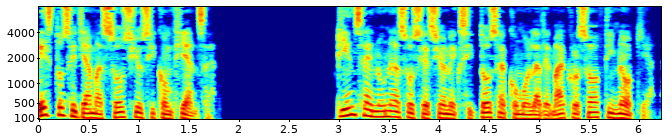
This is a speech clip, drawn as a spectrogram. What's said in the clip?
Esto se llama socios y confianza. Piensa en una asociación exitosa como la de Microsoft y Nokia.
